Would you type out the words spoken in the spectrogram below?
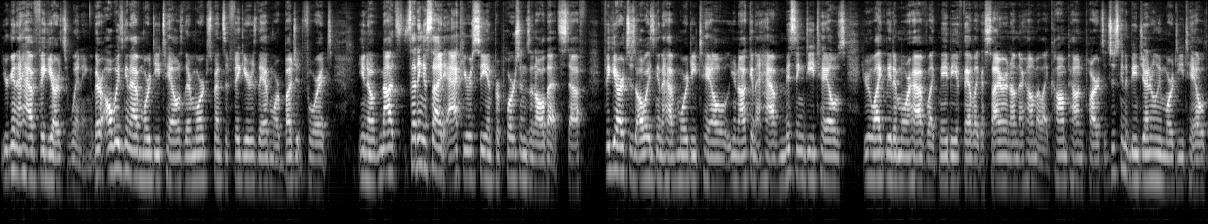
you're going to have Figuarts winning. They're always going to have more details. They're more expensive figures. They have more budget for it. You know, not setting aside accuracy and proportions and all that stuff, Figuarts is always going to have more detail. You're not going to have missing details. You're likely to more have, like, maybe if they have, like, a siren on their helmet, like compound parts. It's just going to be generally more detailed.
